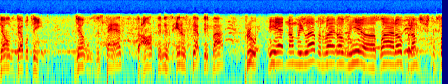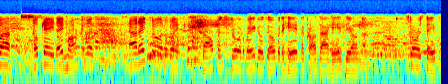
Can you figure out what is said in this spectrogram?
Jones double team. Jones is passed. To Austin is intercepted by Pruitt. He had number 11 right over here, uh, wide open. I'm surprised. Okay, they throw it away. Now they throw it away. Dolphins throw it away. Goes over the head and across our heads here on the scores table.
